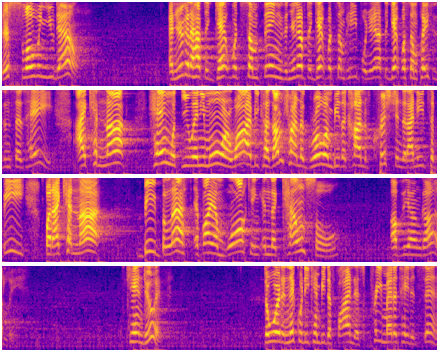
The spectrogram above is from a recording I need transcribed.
They're slowing you down. And you're going to have to get with some things and you're going to have to get with some people and you're going to have to get with some places and says, hey, I cannot hang with you anymore. Why? Because I'm trying to grow and be the kind of Christian that I need to be, but I cannot be blessed if I am walking in the counsel of the ungodly. Can't do it. The word iniquity can be defined as premeditated sin.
